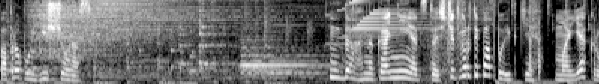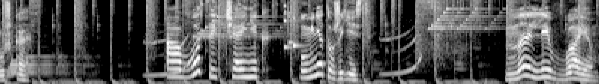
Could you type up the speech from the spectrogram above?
попробую еще раз. Да, наконец-то, с четвертой попытки. Моя кружка. А вот и чайник. У меня тоже есть. Наливаем.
